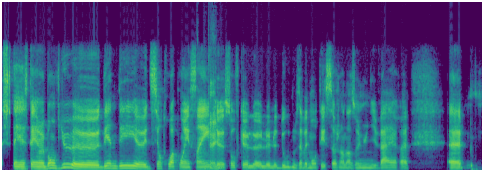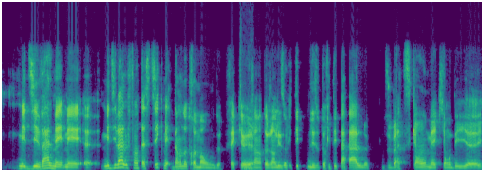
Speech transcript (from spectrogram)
C'était un bon vieux D&D euh, édition 3.5, sauf que le, le, dude nous avait monté ça genre dans un univers médiéval, mais, mais médiéval fantastique, mais dans notre monde. Fait que genre, genre les autorités, les autorités papales du Vatican, mais qui ont des, euh,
